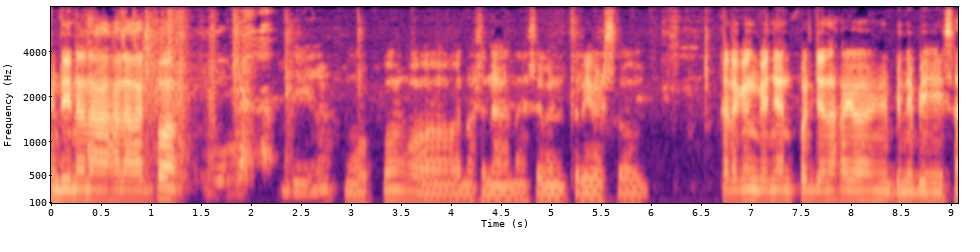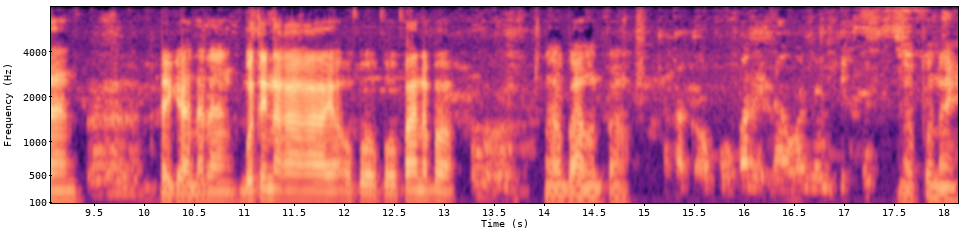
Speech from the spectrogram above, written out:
Hindi na nakakalakad po. Hindi na. Opo, uh, ano si nanay, 73 years old. Talagang ganyan po, dyan na kayo binibihisan. Kaya na lang. Buti nakakaupo-upo pa na po. Oo. Nakabangon pa. Lawan ng Diyos. Opo na eh.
